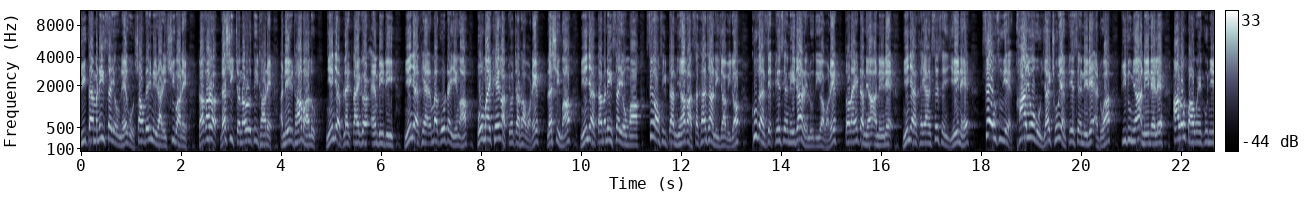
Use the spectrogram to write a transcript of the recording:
ဒီတန်မဏိစက်ယုံတွေကိုရှောင်တိန်နေတာတွေရှိပါတယ်။ဒါကတော့လက်ရှိကျွန်တော်တို့သိထားတဲ့အနေအထားပါလို့မြင်းကြံ Black Tiger MBD မြင်းကြံခရိုင်အမှတ်6တက်ရင်ကဘိုးမိုက်ခဲကပြောကြားထားပါတယ်။လက်ရှိမှာမြင်းကြံတန်မဏိစက်ယုံမှာစစ်ကောင်စီတပ်များကစခန်းချနေကြပြီးတော့ခုခံစစ်ပြင်ဆင်နေကြတယ်လို့သိရပါတယ်။တော်လိုင်းတပ်များအနေနဲ့မြင်းကြံခရိုင်စစ်စင်ရေးနဲ့စစ်အုပ်စုရဲ့ခါရိုးကိုရိုက်ချိုးရန်ပြင်ဆင်နေတဲ့အတွက်ပြည်သူများအနေနဲ့လည်းအားလုံးပါဝင်ကူညီ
